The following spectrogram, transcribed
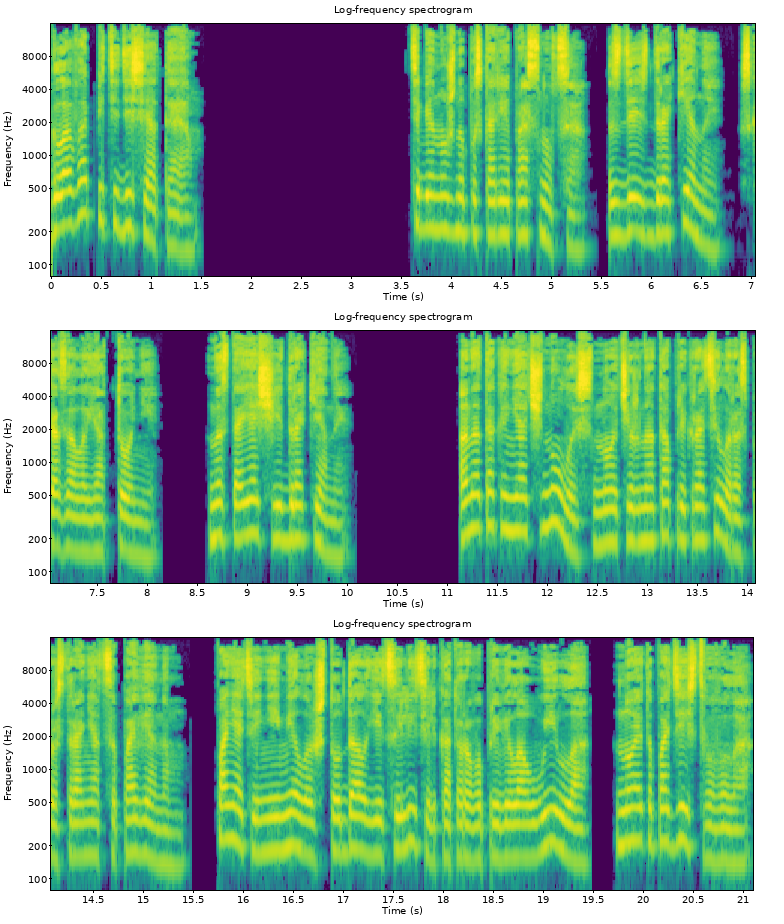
Глава 50. Тебе нужно поскорее проснуться. Здесь дракены, сказала я Тони. Настоящие дракены. Она так и не очнулась, но чернота прекратила распространяться по венам. Понятия не имела, что дал ей целитель, которого привела Уилла, но это подействовало.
